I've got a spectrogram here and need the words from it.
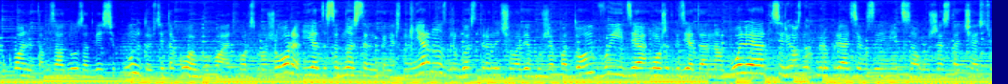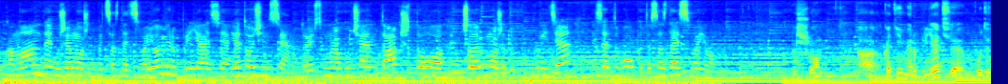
буквально там за одну, за две секунды, то есть и такое бывает, форс-мажоры, и это с одной стороны, конечно, нервно, с другой стороны, человек уже потом, выйдя, может где-то на более серьезных мероприятиях заявиться, уже стать частью команды, уже, может быть, создать свое мероприятие, и это очень ценно, то есть мы обучаем так, что человек может, выйдя из этого опыта, создать свое. Хорошо. А какие мероприятия будет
